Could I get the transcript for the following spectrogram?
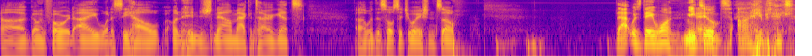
Uh, going forward, I want to see how unhinged now McIntyre gets uh, with this whole situation. So that was day one. Me too. I, thanks.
